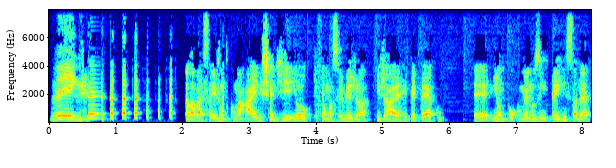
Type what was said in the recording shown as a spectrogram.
vem. ela vai sair junto com uma Irish Red Ale, que é uma cerveja que já é repeteco é, e é um pouco menos intensa, né?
